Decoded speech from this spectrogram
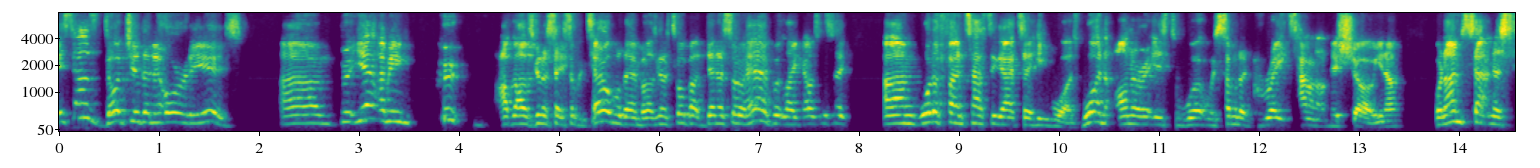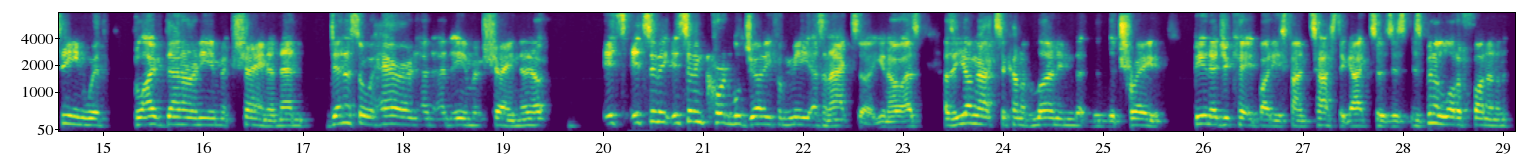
it sounds dodgier than it already is. Um, but yeah, I mean, who, I I was going to say something terrible then, but I was going to talk about Dennis O'Hare. But like I was going to say, um, what a fantastic actor he was. What an honor it is to work with some of the great talent on this show. You know, when I'm sat in a scene with Blythe Danner and Ian McShane, and then Dennis O'Hare and, and, and Ian McShane, you know, it's it's an it's an incredible journey for me as an actor. You know, as as a young actor, kind of learning the, the, the trade, being educated by these fantastic actors, is, has been a lot of fun and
